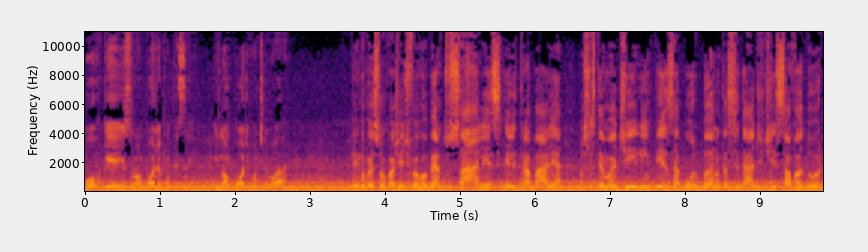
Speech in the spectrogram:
Porque isso não pode acontecer e não pode continuar. Quem conversou com a gente foi Roberto Sales, ele trabalha no sistema de limpeza urbana da cidade de Salvador.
